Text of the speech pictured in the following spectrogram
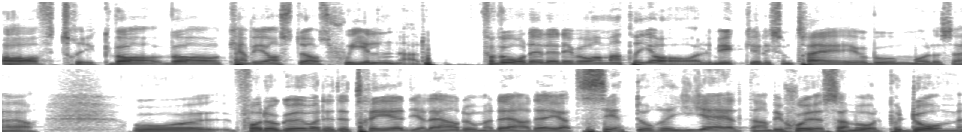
avtryck? Var, var kan vi göra störst skillnad? För vår del är det våra material, mycket liksom trä och bomull och så här. Och för att då gå över till det tredje lärdomen där, det är att sätt då rejält ambitiösa mål på de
